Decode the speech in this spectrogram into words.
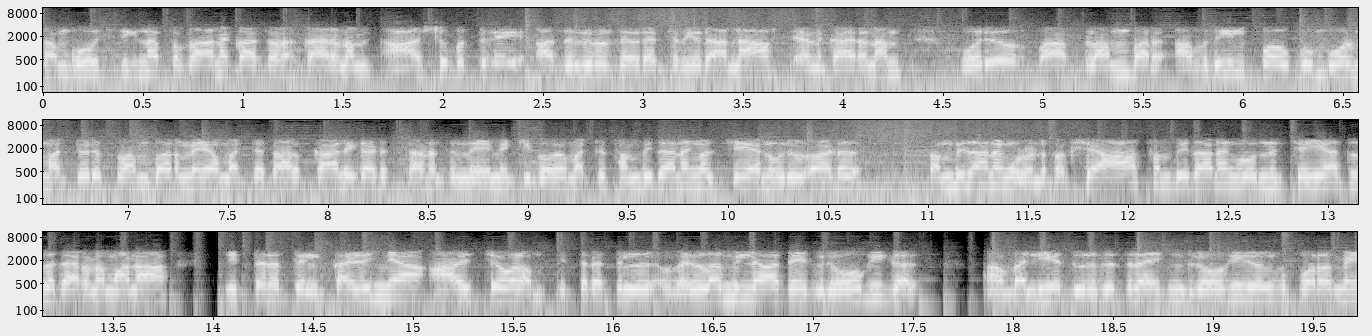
സംഭവിച്ചിരിക്കുന്ന പ്രധാന കാര- കാരണം ആശുപത്രി അധികൃതരുടെ ഒരു ചെറിയൊരു അനാസ്ഥയാണ്. കാരണം ഒരു പ്ലംബർ അവധിയിൽ പോകുമ്പോൾ മറ്റൊരു പ്ലംബറിനെയോ മറ്റ് താൽക്കാലിക അടിസ്ഥാനത്തിൽ നിയമിക്കുകയോ മറ്റ് സംവിധാനങ്ങൾ ചെയ്യാൻ ഒരുപാട് സംവിധാനങ്ങളുണ്ട്. പക്ഷെ ആ സംവിധാനങ്ങളൊന്നും ചെയ്യാത്തത് കാരണമാണ് ഇത്തരത്തിൽ കഴിഞ്ഞ ആഴ്ചയോളം ഇത്തരത്തിൽ വെള്ളമില്ലാതെ രോഗികൾ വലിയ ദുരിതത്തിലായിരിക്കും. രോഗികൾക്ക് പുറമെ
